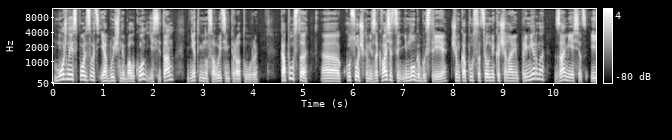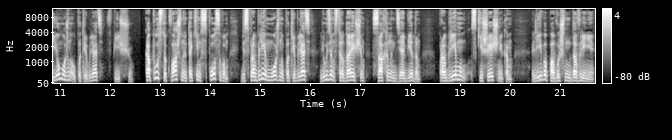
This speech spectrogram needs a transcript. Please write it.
Можно использовать и обычный балкон, если там нет минусовой температуры. Капуста кусочками заквасится немного быстрее, чем капуста целыми кочанами, примерно за месяц, и ее можно употреблять в пищу. Капусту квашеную таким способом без проблем можно употреблять людям, страдающим сахарным диабетом, проблемам с кишечником, либо повышенным давлением.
